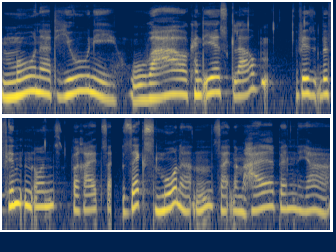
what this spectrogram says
Monat Juni. Wow, könnt ihr es glauben? Wir befinden uns bereits seit sechs Monaten, seit einem halben Jahr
